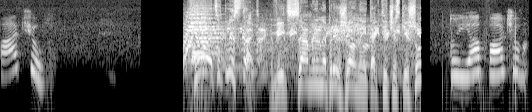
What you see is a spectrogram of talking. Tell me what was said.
бачив, Хватит листать! Ведь самый напряженный тактический шут то я бачив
